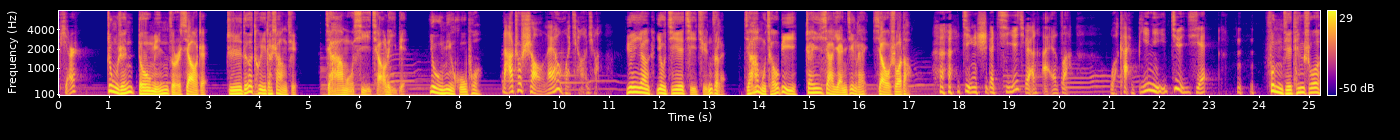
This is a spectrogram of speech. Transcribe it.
皮儿。众人都抿嘴笑着，只得推他上去。贾母细瞧了一遍。又命琥珀拿出手来，我瞧瞧。鸳鸯又接起裙子来，贾母瞧毕，摘下眼镜来，笑说道：“ 竟是个齐全孩子，我看比你俊些。”凤姐听说，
